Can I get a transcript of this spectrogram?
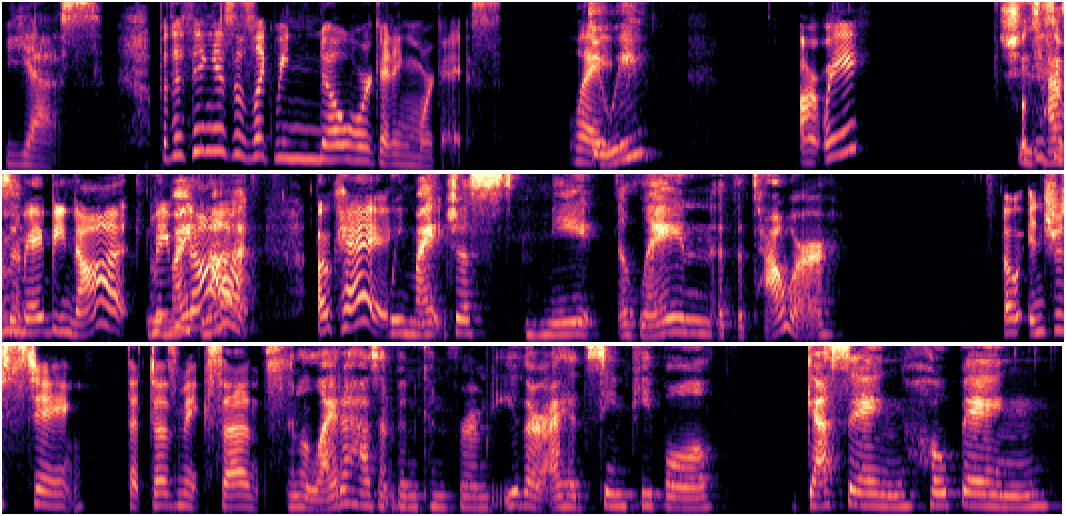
Yes. But the thing is, is like we know we're getting more gays. Like, Do we? aren't we? She okay, so hasn't. maybe not. we Maybe might not. Okay. We might just meet Elayne at the tower. Oh, interesting. That does make sense. And Elaida hasn't been confirmed either. I had seen people guessing, hoping,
